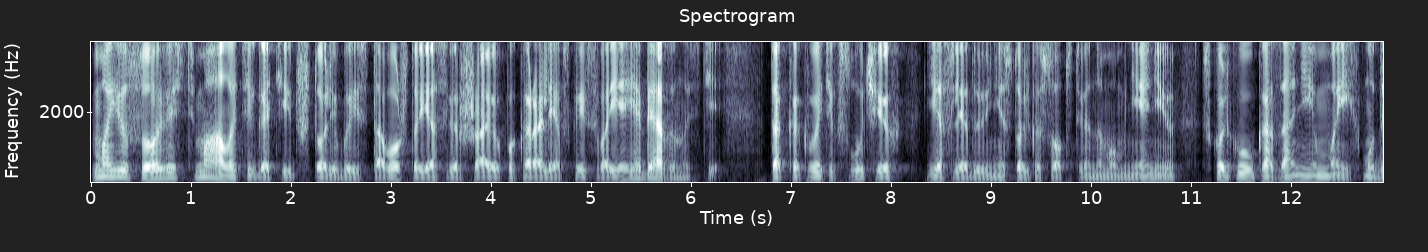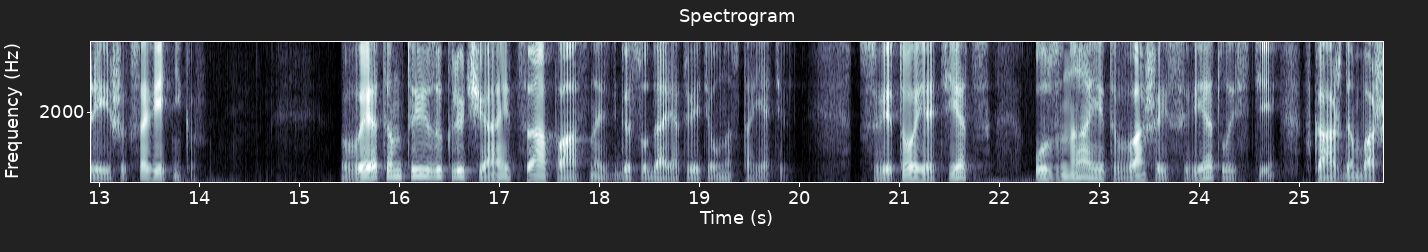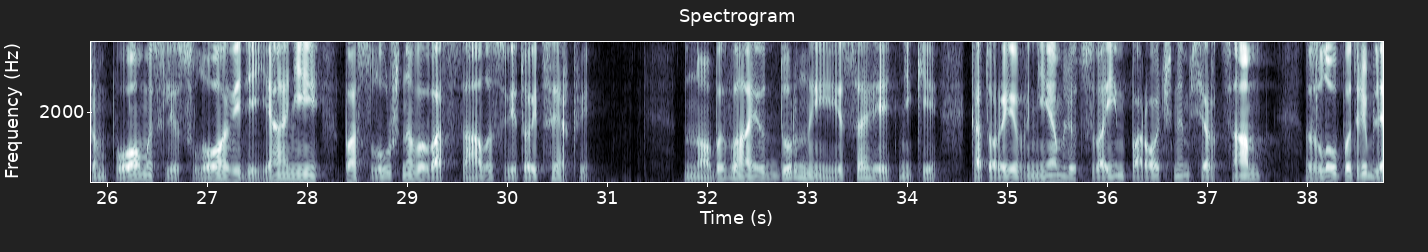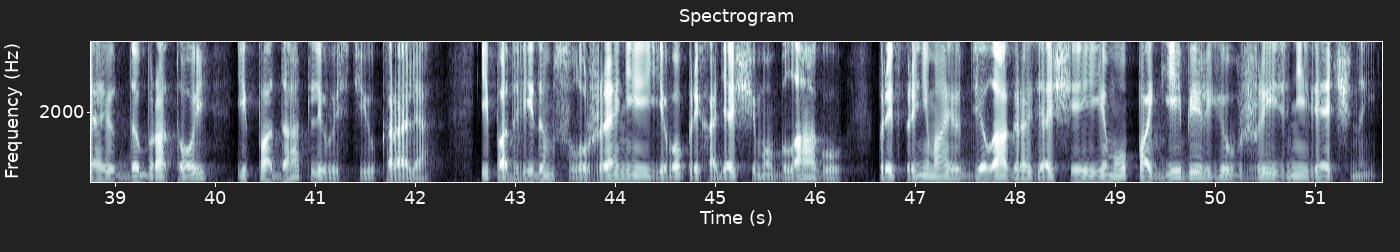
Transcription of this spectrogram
«Мою совесть мало тяготит что-либо из того, что я совершаю по королевской своей обязанности, так как в этих случаях я следую не столько собственному мнению, сколько указаниям моих мудрейших советников». «В этом-то и заключается опасность, государь», — ответил настоятель. «Святой Отец узнает в вашей светлости, в каждом вашем помысле, слове, деянии послушного вассала Святой Церкви. Но бывают дурные советники, которые внемлют своим порочным сердцам, злоупотребляют добротой и податливостью короля» и под видом служения его приходящему благу предпринимают дела, грозящие ему погибелью в жизни вечной.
